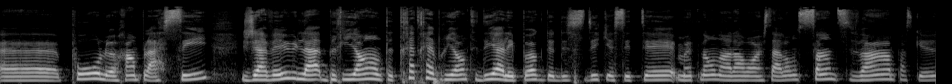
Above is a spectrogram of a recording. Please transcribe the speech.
Euh, pour le remplacer. J'avais eu la brillante, très très brillante idée à l'époque de décider que c'était maintenant on allait avoir un salon sans divan parce que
